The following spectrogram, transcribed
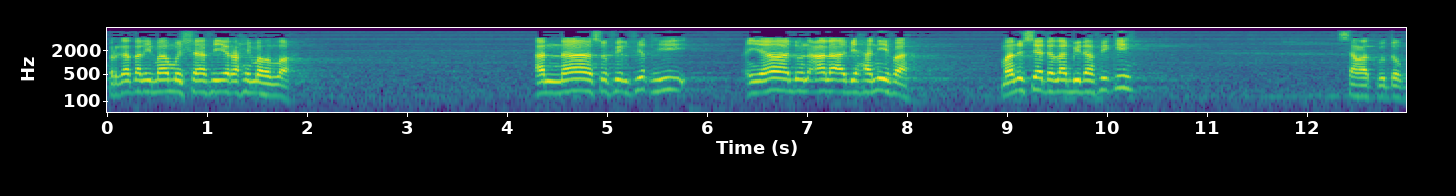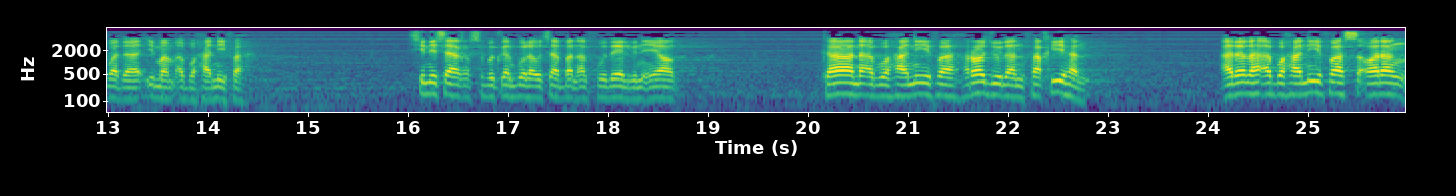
Berkata Imam Syafi'i rahimahullah, "An-nasu fil fiqhi iyadun ala Abi Hanifah." manusia dalam bidang fikih sangat butuh pada Imam Abu Hanifah. Sini saya sebutkan pula ucapan Al-Fudail bin Iyad. Kana Abu Hanifah rajulan faqihan. Adalah Abu Hanifah seorang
